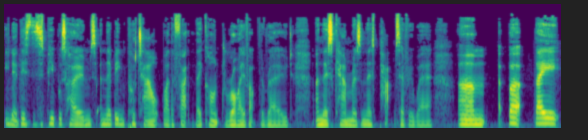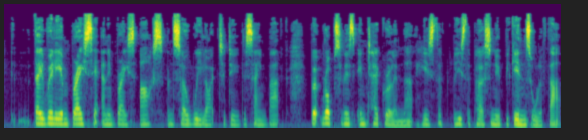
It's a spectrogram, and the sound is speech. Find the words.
you know this, this is people's homes and they're being put out by the fact that they can't drive up the road and there's cameras and there's paps everywhere. Um, but they they really embrace it and embrace us and so we like to do the same back. But robson is integral in that. He's the he's the person who begins all of that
